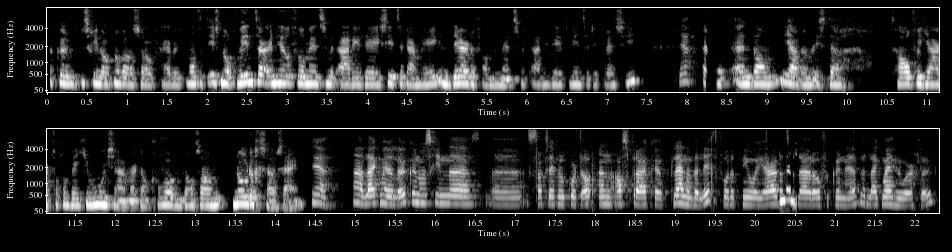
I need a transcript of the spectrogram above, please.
Daar kunnen we het misschien ook nog wel eens over hebben. Want het is nog winter en heel veel mensen met ADD zitten daarmee. Een derde van de mensen met ADD heeft winterdepressie. Ja. En, en dan, ja, dan is de halve jaar toch een beetje moeizamer dan gewoon dan zou nodig zou zijn. Ja, nou, lijkt me heel leuk. Kunnen we misschien uh, uh, straks even een korte een afspraak eh, plannen wellicht voor het nieuwe jaar, dat we daarover kunnen hebben. Het lijkt mij heel erg leuk.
